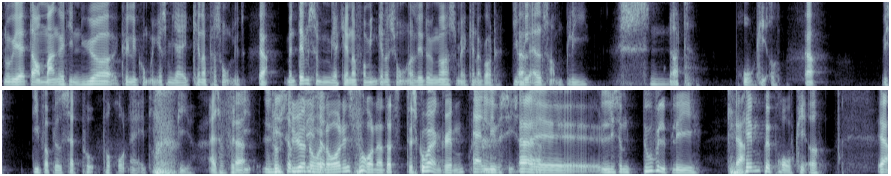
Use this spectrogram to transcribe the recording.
nu er jeg, der er jo mange af de nyere kvindelige komikere, som jeg ikke kender personligt. Ja. Men dem, som jeg kender fra min generation og lidt yngre, som jeg kender godt, de ja. vil alle sammen blive snot provokeret, Ja. De var blevet sat på på grund af de her piger. Altså fordi, ja. Du styrer ligesom, Novo Nordisk på grund af, at det skulle være en kvinde. Ja, lige præcis. Ja, Ja, ja. ja. Øh, ligesom du vil blive Ja. kæmpe provokeret, Ja.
